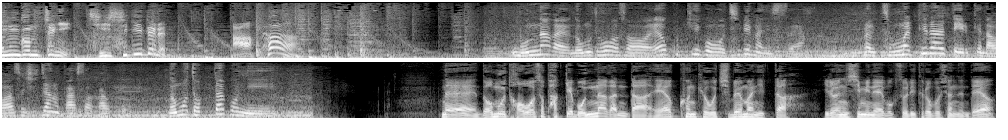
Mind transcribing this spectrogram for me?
궁금증이 지식이 되는 아하. 못 나가요. 너무 더워서 에어컨 켜고 집에만 있어요. 그럼 정말 필요할 때 이렇게 나와서 시장을 봐서 가고 너무 덥다 보니 네, 너무 더워서 밖에 못 나간다. 에어컨 켜고 집에만 있다. 이런 시민의 목소리 들어보셨는데요.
